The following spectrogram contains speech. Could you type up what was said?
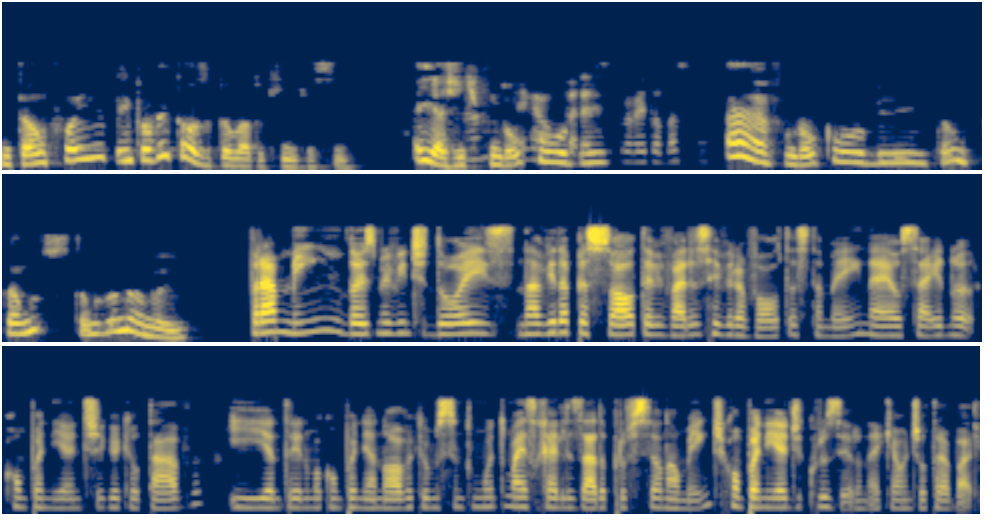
Então foi bem proveitoso pelo lado kink, assim. E a gente Ah, fundou legal, o Parece clube. que aproveitou bastante. É, fundou o clube. Então estamos estamos andando aí. Pra mim, 2022, na vida pessoal, teve várias reviravoltas também, né? Eu saí da companhia antiga que eu tava e entrei numa companhia nova que eu me sinto muito mais realizada profissionalmente, companhia de cruzeiro, né? Que é onde eu trabalho.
